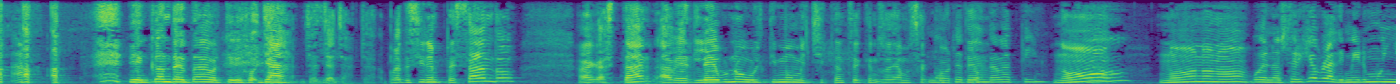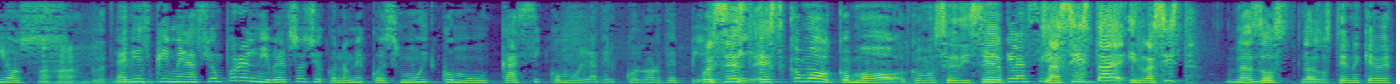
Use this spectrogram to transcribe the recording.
Bien contenta, me volteó y dijo, ya, ya, ya, ya, ya, puedes ir empezando a gastar. A ver, lee uno último, Mechita, antes de que nos vayamos a ¿No te corte. tocaba a ti? No, no, no, no. Bueno, Sergio Vladimir Muñoz. Ajá, Vladimir. La discriminación por el nivel socioeconómico es muy común, casi como la del color de piel. Pues es, Sí. es como, como, como se dice, clasista. y racista. Las dos, las dos tienen que ver.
